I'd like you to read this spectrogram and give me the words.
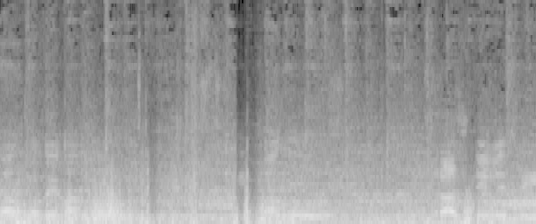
मांगो बे मांगो। मांगो। रास्ते में से।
